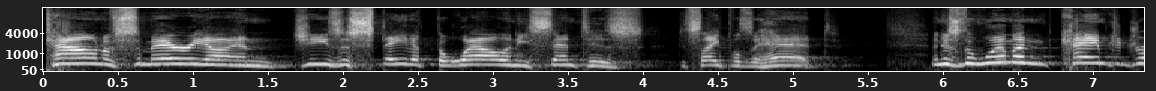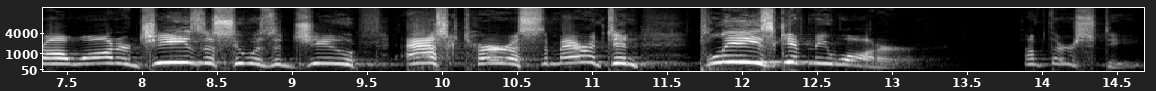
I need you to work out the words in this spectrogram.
town of Samaria, and Jesus stayed at the well and he sent his disciples ahead. And as the woman came to draw water, Jesus, who was a Jew, asked her, a Samaritan, Please give me water. I'm thirsty.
